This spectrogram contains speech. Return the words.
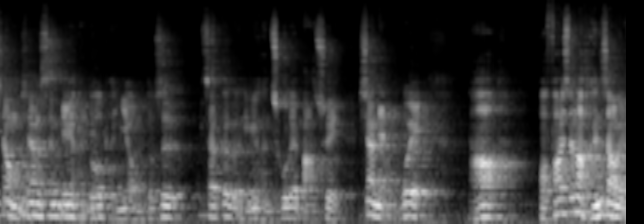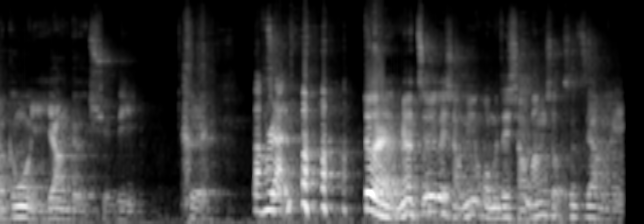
像我现在身边很多朋友都是在各个领域很出类拔萃，像两位，然后我发现到很少有跟我一样的学历，对 当然，对，没有只有一个小命，我们的小帮手是这样而已。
